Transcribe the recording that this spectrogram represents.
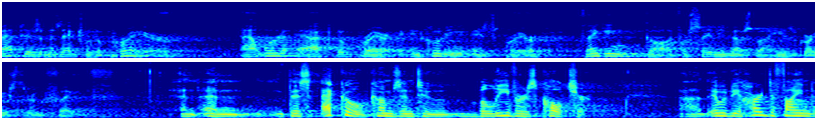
baptism is actually a prayer outward act of prayer, including as prayer, thanking God for saving us by his grace through faith. And, and this echo comes into believers' culture. Uh, it would be hard to find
